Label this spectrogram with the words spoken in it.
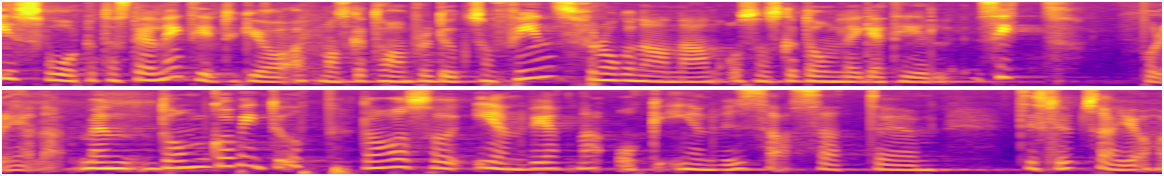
är svårt att ta ställning till, tycker jag, att man ska ta en produkt som finns för någon annan och sen ska de lägga till sitt på det hela. Men de gav inte upp. De var så envetna och envisa, så att till slut sa jag ja.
